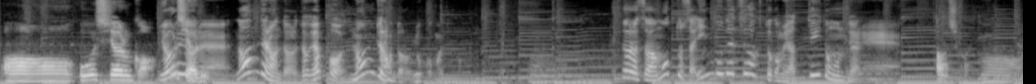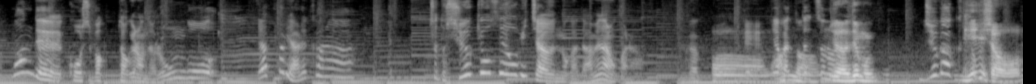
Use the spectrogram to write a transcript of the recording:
あー、講師やるか。やるよね。なんでなんだろう？だやっぱなんでなんだろう？よく考えてだからさもっとさインド哲学とかもやっていいと思うんだよね。うん。確かうん。なんで講師ばっだけなんだ論語やっぱりあれかな。ちょっと宗教性を帯びちゃうのがダメなのかな？学校って。に。やっぱそのいや、でも、儒学とギリシャは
